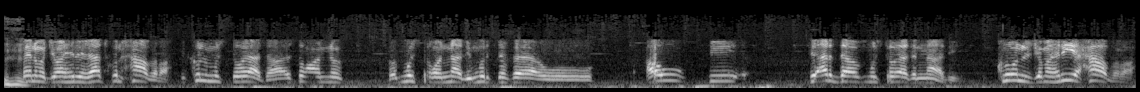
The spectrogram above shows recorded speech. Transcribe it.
بينما الجماهيرية لا تكون حاضرة في كل مستوياتها سواء إنه مستوى النادي مرتفع و... أو في في أردى مستويات النادي. كون الجماهيرية حاضرة.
